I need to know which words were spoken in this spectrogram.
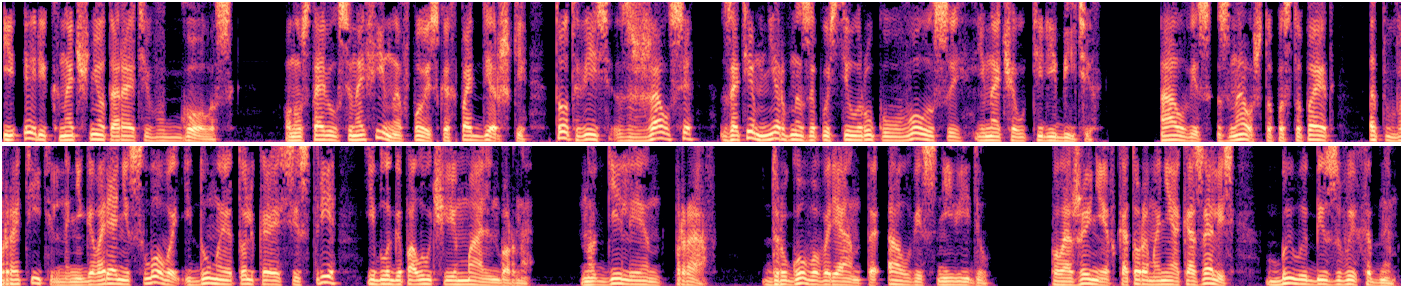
и Эрик начнет орать в голос. Он уставился на Финна в поисках поддержки. Тот весь сжался, затем нервно запустил руку в волосы и начал теребить их. Алвис знал, что поступает отвратительно, не говоря ни слова и думая только о сестре и благополучии Мальнборна. Но Гелиан прав. Другого варианта Алвис не видел. Положение, в котором они оказались, было безвыходным.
